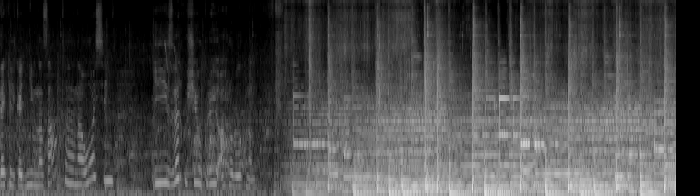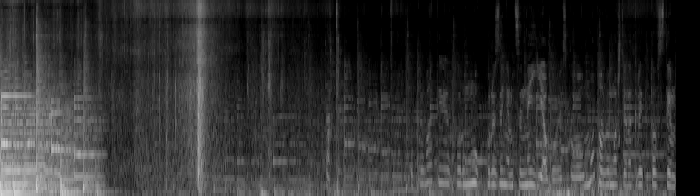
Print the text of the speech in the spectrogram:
декілька днів назад е, на осінь. І зверху ще укрию агроволокном. Укривати хурму кукурузинням це не є обов'язкова умова. Ви можете накрити товстим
